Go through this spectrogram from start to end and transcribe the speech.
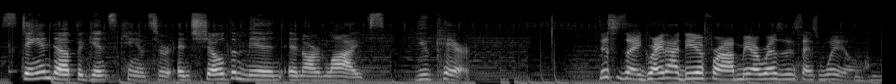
stand up against cancer and show the men in our lives you care. This is a great idea for our male residents as well. Mm -hmm.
